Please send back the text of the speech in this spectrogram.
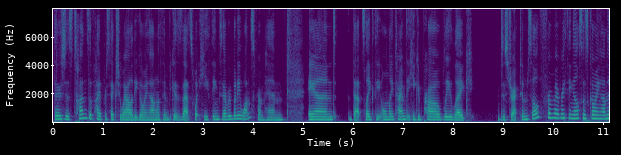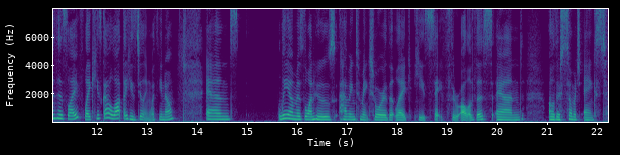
there's just tons of hypersexuality going on with him because that's what he thinks everybody wants from him. And that's like the only time that he could probably like distract himself from everything else that's going on in his life. Like he's got a lot that he's dealing with, you know? And Liam is the one who's having to make sure that like he's safe through all of this and oh there's so much angst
